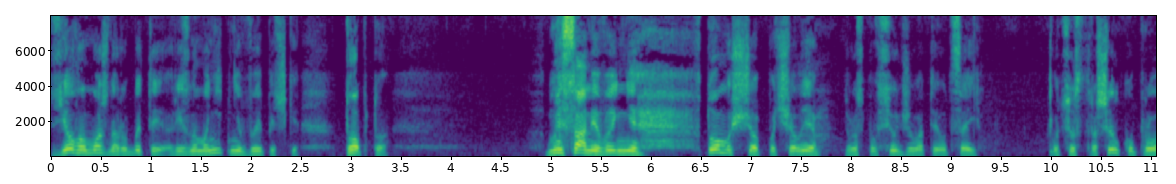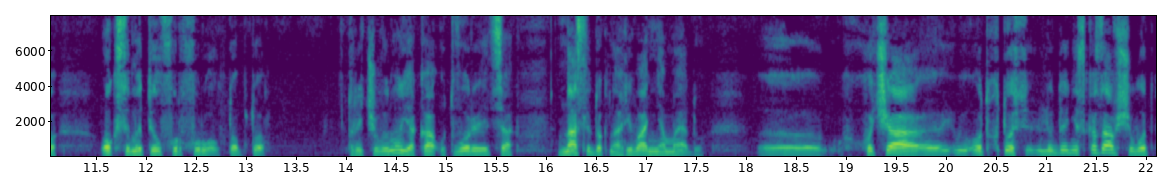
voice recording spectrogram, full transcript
З його можна робити різноманітні випічки. Тобто ми самі винні в тому, що почали розповсюджувати оцей, оцю страшилку про оксиметилфурфурол, тобто речовину, яка утворюється внаслідок нагрівання меду. Е, Хоча е, от хтось людині сказав, що от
